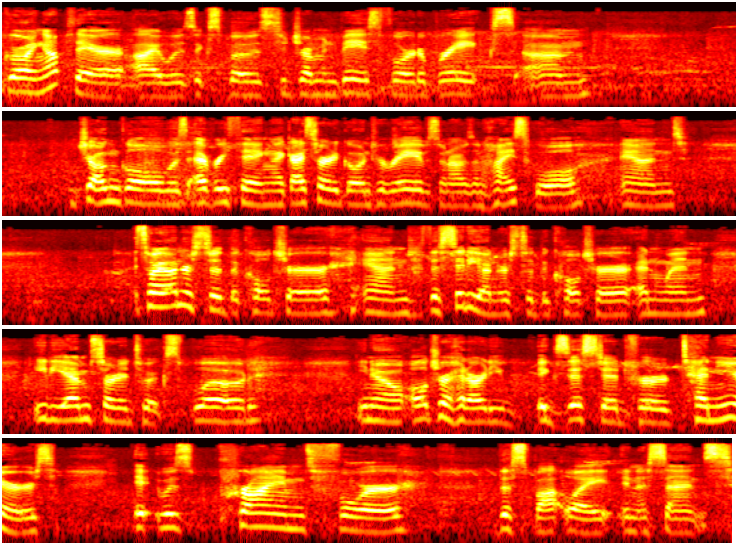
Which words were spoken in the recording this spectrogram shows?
growing up there, I was exposed to drum and bass, Florida breaks. Um, jungle was everything. Like I started going to raves when I was in high school and so I understood the culture and the city understood the culture and when EDM started to explode, you know, Ultra had already existed for 10 years. It was primed for the spotlight in a sense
